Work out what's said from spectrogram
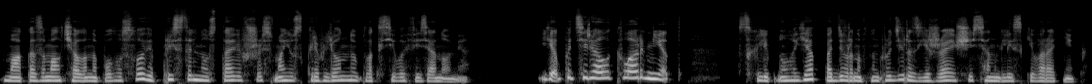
Мака замолчала на полуслове, пристально уставившись в мою скривленную плаксивую физиономию. «Я потеряла кларнет», всхлипнула я, подернув на груди разъезжающийся английский воротник.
